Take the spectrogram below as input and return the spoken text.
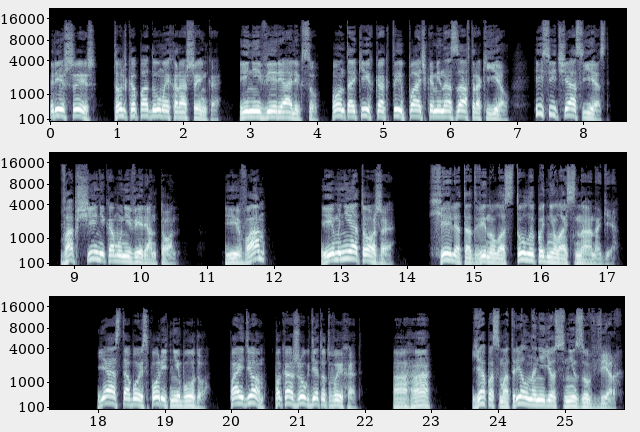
Решишь, только подумай хорошенько. И не верь Алексу, он таких, как ты, пачками на завтрак ел. И сейчас ест. Вообще никому не верь, Антон. И вам? И мне тоже. Хель отодвинула стул и поднялась на ноги. Я с тобой спорить не буду. Пойдем, покажу, где тут выход. Ага. Я посмотрел на нее снизу вверх,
